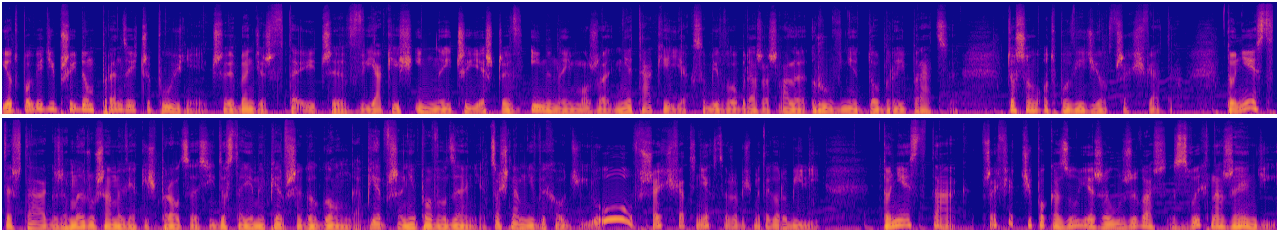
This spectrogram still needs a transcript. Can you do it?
I odpowiedzi przyjdą prędzej czy później. Czy będziesz w tej, czy w jakiejś innej, czy jeszcze w innej, może nie takiej, jak sobie wyobrażasz, ale równie dobrej pracy. To są odpowiedzi od wszechświata. To nie jest też tak, że my ruszamy w jakiś proces i dostajemy pierwszego gonga, pierwsze niepowodzenie, coś nam nie wychodzi. Uuu, wszechświat nie chce, żebyśmy tego robili. To nie jest tak. Wszechświat ci pokazuje, że używasz złych narzędzi,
